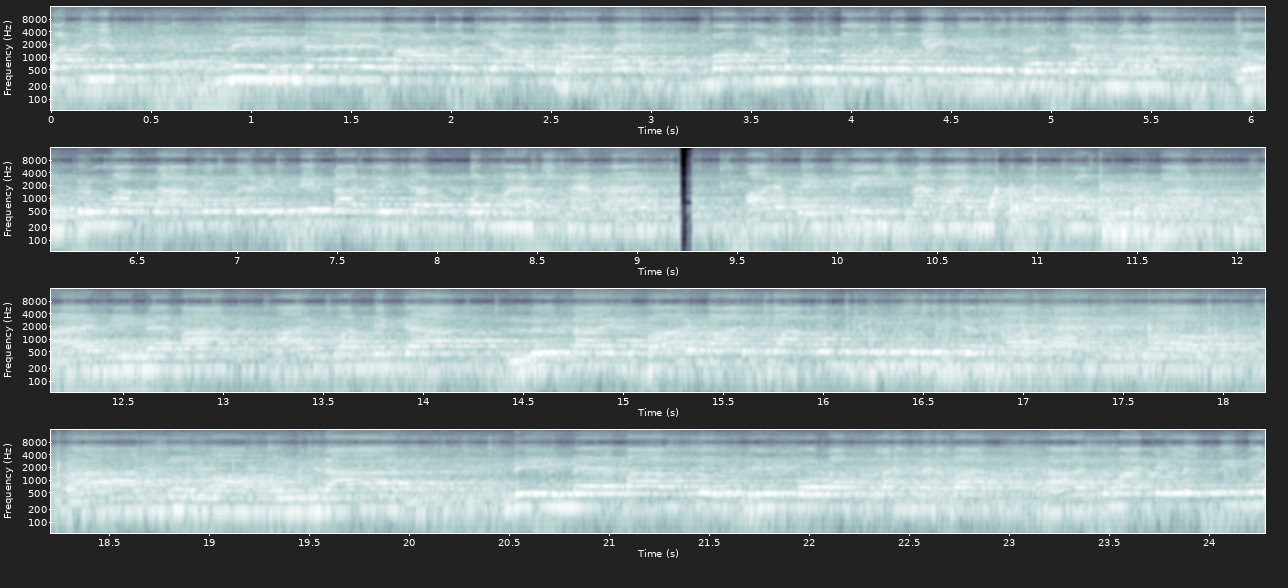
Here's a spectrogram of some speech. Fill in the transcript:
បាត់ទៀតនេះដែរបាទពិតជាអស្ចារ្យមែនមកជាលោកគ្រូបងប្អូនរបស់គេគឺ Mr. ច័ន្ទណារាលោកគ្រូមកតាម Mr. វិទ្យាដល់ជើងកាន់ប៉ុន្មានឆ្នាំហើយអត់ទៅពេល2ឆ្នាំហើយមកផ្លាត់ទៅបាទហើយនេះដែរបាទហើយគាត់មានការលើកដៃបាយបាយស្វាគមន៍ជូនទស្សនិកជនអស់តាមទៀតផងបាទសូមអរគុណច្រើន នេះណែបាទសុភាពបរិបខ្លាំងណាស់បាទហើយសមាជិកលើកទី1ឈ្មោះ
